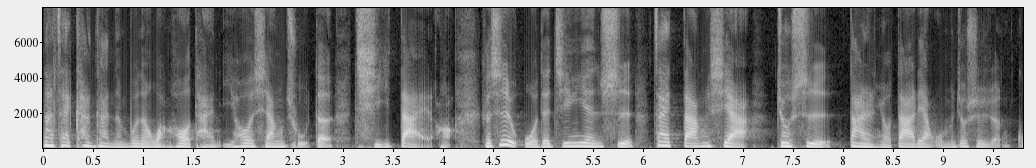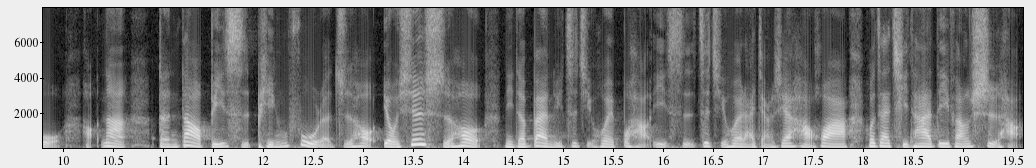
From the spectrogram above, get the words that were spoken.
那再看看能不能往后谈以后。后相处的期待哈，可是我的经验是在当下就是大人有大量，我们就是忍过好。那等到彼此平复了之后，有些时候你的伴侣自己会不好意思，自己会来讲些好话，或在其他的地方示好，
